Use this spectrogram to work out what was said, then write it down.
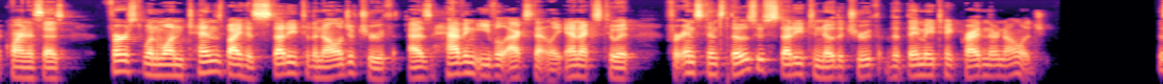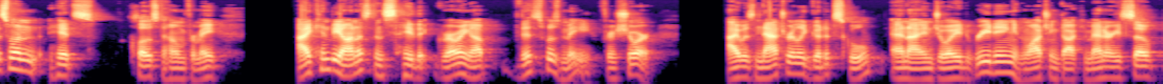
Aquinas says, First, when one tends by his study to the knowledge of truth as having evil accidentally annexed to it, for instance, those who study to know the truth that they may take pride in their knowledge. This one hits close to home for me. I can be honest and say that growing up, this was me, for sure. I was naturally good at school, and I enjoyed reading and watching documentaries, so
